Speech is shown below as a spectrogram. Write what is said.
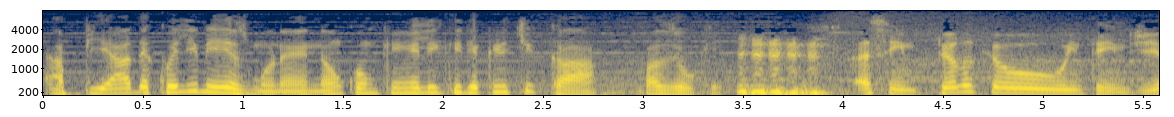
a piada é com ele mesmo, né? Não com quem ele queria criticar. Fazer o quê? Assim, pelo que eu entendi,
